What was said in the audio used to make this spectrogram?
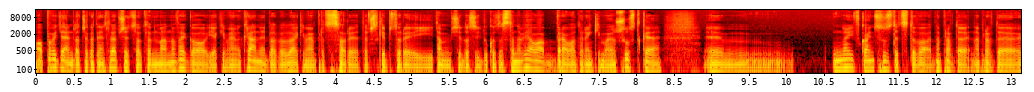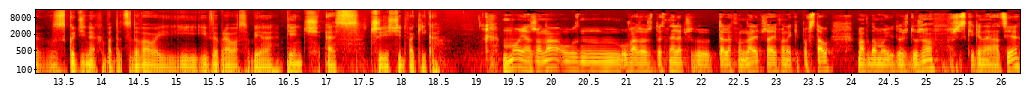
opowiedziałem, dlaczego ten jest lepszy, co ten ma nowego, jakie mają ekrany, bla, bla, bla, jakie mają procesory, te wszystkie bzdury i tam się dosyć długo zastanawiała. Brała do ręki moją szóstkę. No i w końcu zdecydowała, naprawdę, naprawdę z godzinę chyba decydowała i, i, i wybrała sobie 5S 32 giga. Moja żona uważa, że to jest najlepszy telefon, najlepszy iPhone, jaki powstał. Ma w domu ich dość dużo, wszystkie generacje.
